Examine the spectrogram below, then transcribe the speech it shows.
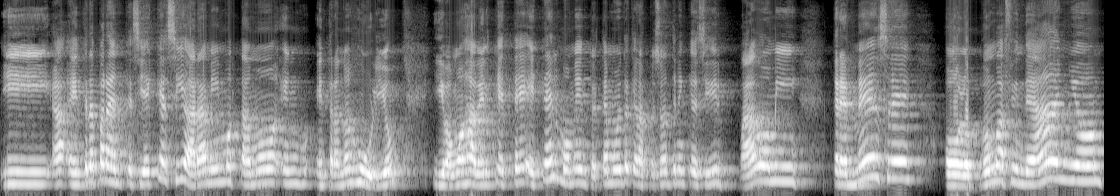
y ah, entre paréntesis, es que sí, ahora mismo estamos entrando en julio y vamos a ver que este, este es el momento, este es el momento que las personas tienen que decidir, pago mis tres meses o lo pongo a fin de año,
